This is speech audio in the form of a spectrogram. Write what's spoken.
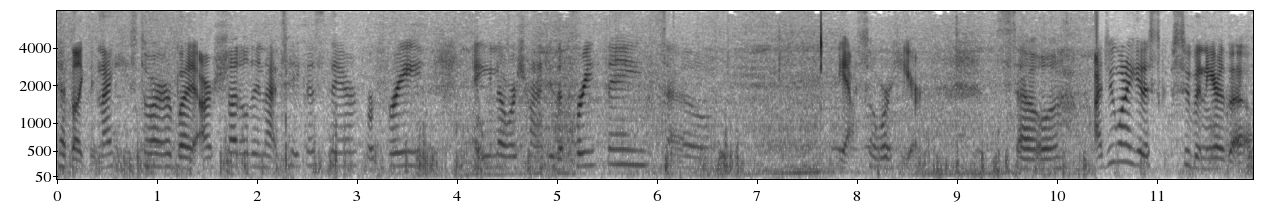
Have like the Nike store, but our shuttle did not take us there for free. And you know we're trying to do the free thing, so yeah, so we're here. So I do want to get a souvenir though.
